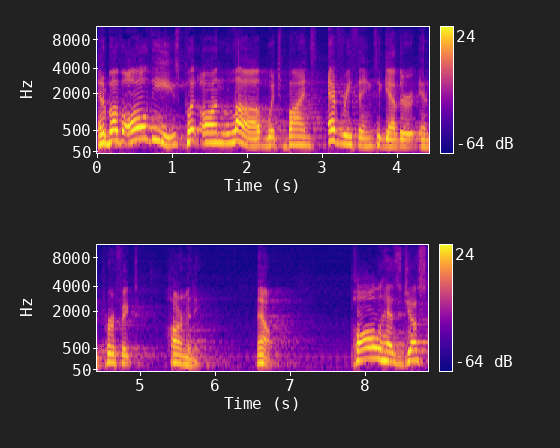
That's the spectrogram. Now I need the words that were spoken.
And above all these, put on love, which binds everything together in perfect harmony. Now, Paul has just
